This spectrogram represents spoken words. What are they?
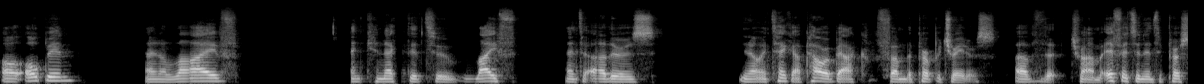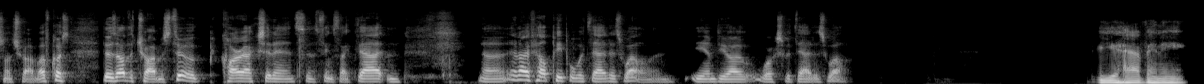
all open and alive and connected to life and to others, you know, and take our power back from the perpetrators of the trauma, if it's an interpersonal trauma. Of course, there's other traumas too, car accidents and things like that. And, uh, and I've helped people with that as well. And EMDR works with that as well. Do you have any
